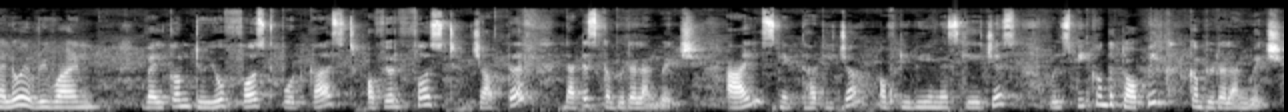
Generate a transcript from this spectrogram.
Hello, everyone. Welcome to your first podcast of your first chapter that is computer language. I, Snigdha teacher of DBMS KHS, will speak on the topic computer language.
